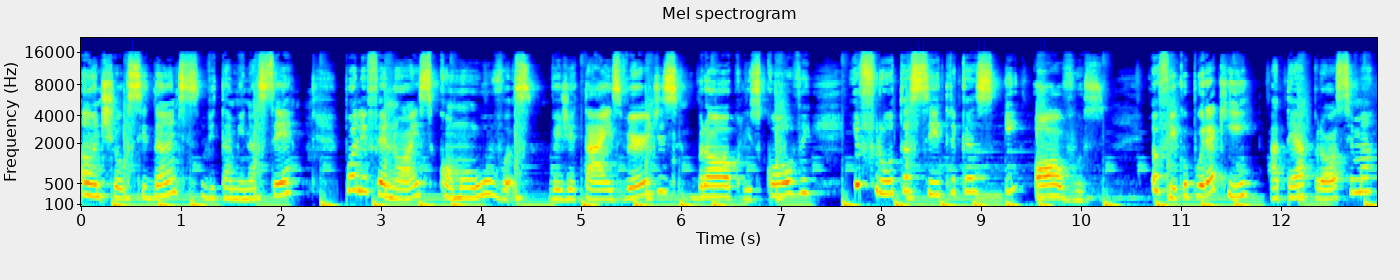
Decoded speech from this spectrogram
antioxidantes, vitamina C, polifenóis como uvas, vegetais verdes, brócolis, couve e frutas cítricas e ovos. Eu fico por aqui. Até a próxima.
